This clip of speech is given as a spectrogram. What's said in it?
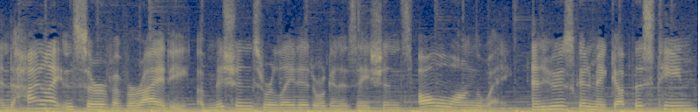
and to highlight and serve a variety of missions related organizations all along the way. And who's going to make up this team?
